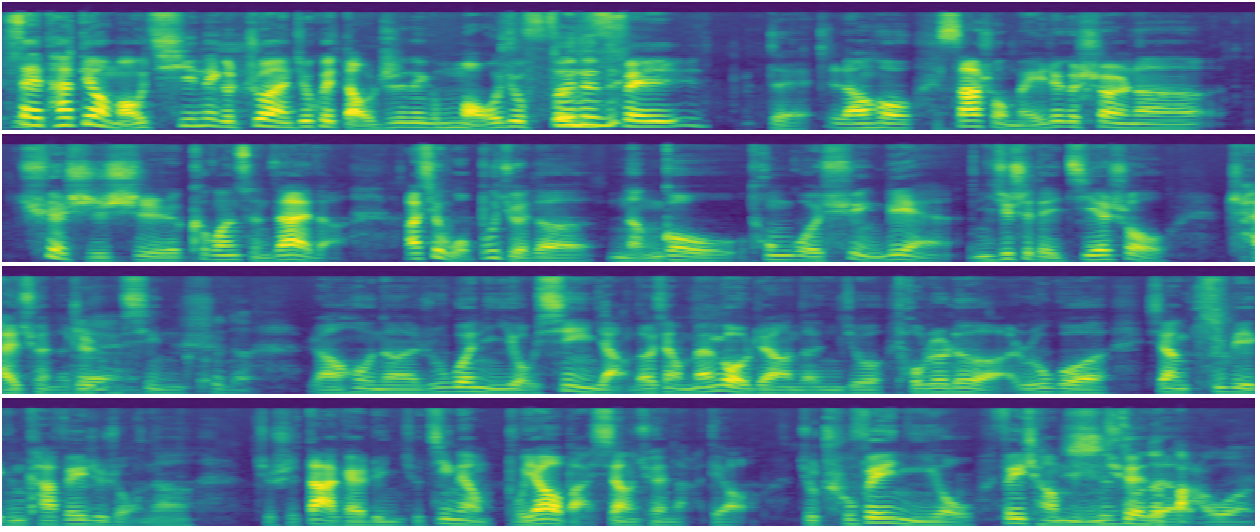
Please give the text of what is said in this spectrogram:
在它掉毛期那个转就会导致那个毛就纷飞，对，然后撒手没这个事儿呢，确实是客观存在的，而且我不觉得能够通过训练，你就是得接受柴犬的这种性格，是的。然后呢，如果你有幸养到像 Mango 这样的，你就偷着乐；如果像 Kiwi 跟咖啡这种呢，就是大概率你就尽量不要把项圈拿掉，就除非你有非常明确的把握。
